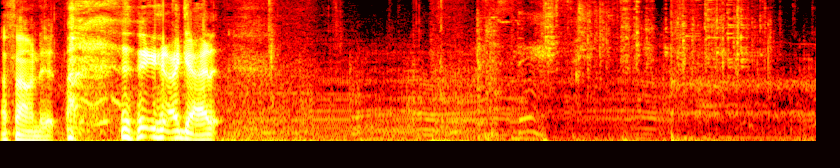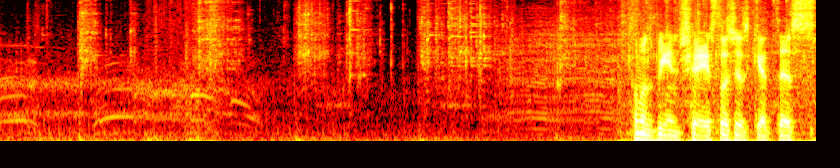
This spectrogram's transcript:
I found it. I got it. Someone's being chased. Let's just get this.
